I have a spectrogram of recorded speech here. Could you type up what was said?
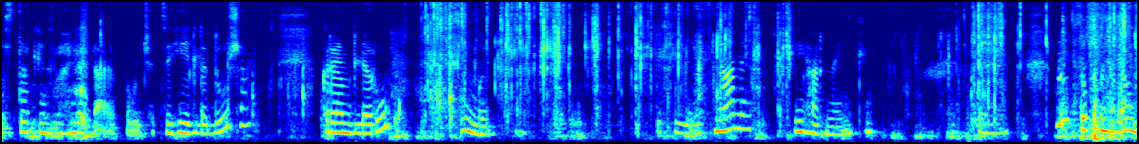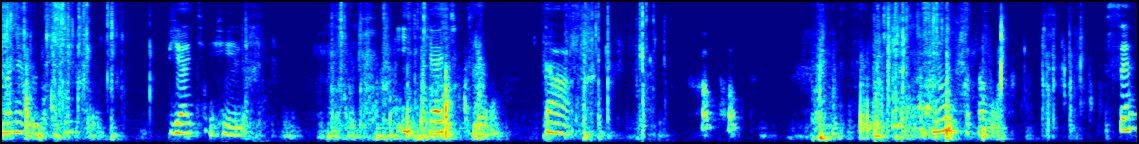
Ось так він виглядає. Получається гель для душу, крем для рук і митка. Такий весняний і гарненький. Ну, собственно говоря, у мене тут всіх 5 гелів. І 5 крем. Так. Хоп-хоп. І знову каталог. Все.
